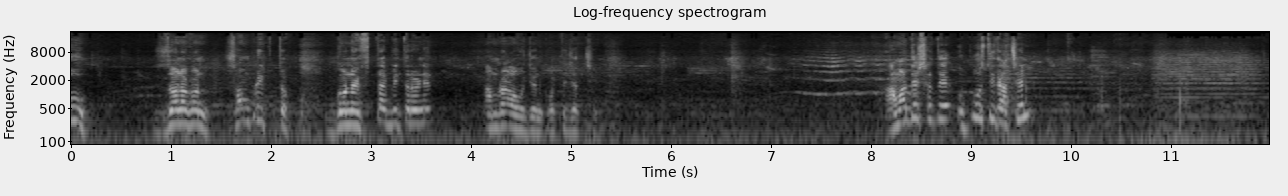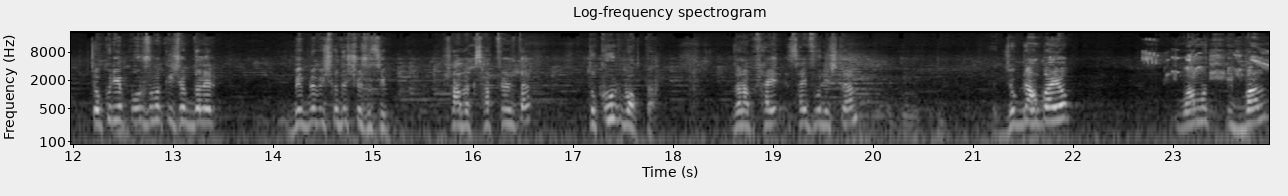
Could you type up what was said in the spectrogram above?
ও জনগণ সম্পৃক্ত গণ ইফতার বিতরণের আমরা আয়োজন করতে যাচ্ছি। আমাদের সাথে উপস্থিত আছেন চকরিয়া পৌরসভা কৃষক দলের বিপ্লবী সদস্য সচিব, সাবেক ছাত্রনেতা তখুট বক্তা, জনাব সাই- সাইফুল ইসলাম, যুগ্ম আহ্বায়ক মোহাম্মদ ইকবাল,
